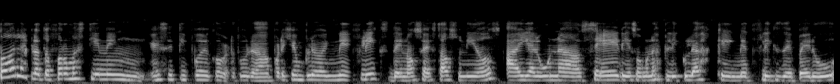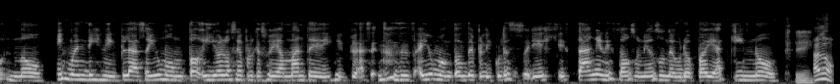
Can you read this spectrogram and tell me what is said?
todas las plataformas tienen ese tipo de cobertura. Por ejemplo, en Netflix de, no sé, Estados Unidos, hay algunas series o algunas películas que en Netflix de Perú no. Mismo en Disney Plus hay un montón, y yo lo sé porque soy amante de Disney Plus, entonces hay un montón de películas o series que están en Estados Unidos o en Europa y aquí no. Sí, ah, no,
